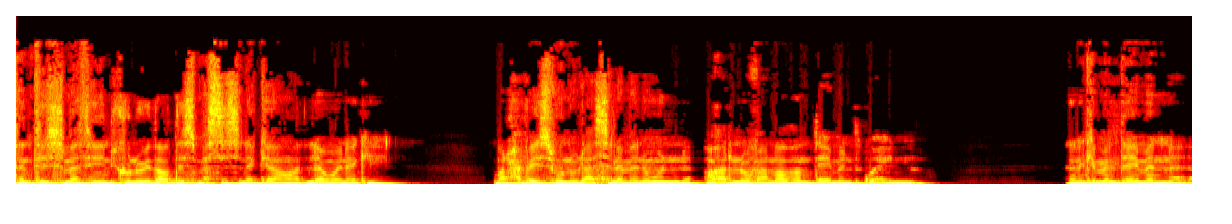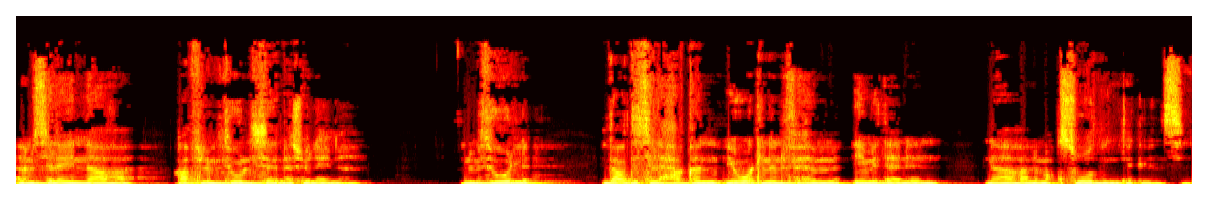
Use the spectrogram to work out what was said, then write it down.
إثماثن تسماثين كونوا إذا غدي يسمح سسنا كا لاواناكي مرحبا يسون ولا عسلامة نون. غير نوفا نظن دايما دكوهينا نكمل دايما أمسلاينا غف المثول سيدنا سليمان. المثول إذا غدي تلحقن إوا كنا نفهم إمدانا نا المقصود من داك الإنسان.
